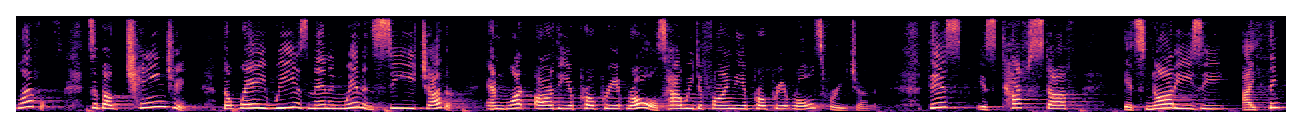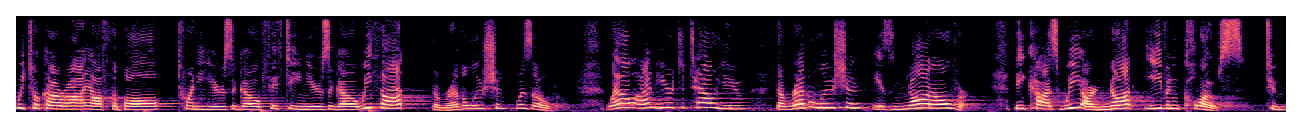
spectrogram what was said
levels. It's about changing the way we as men and women see each other and what are the appropriate roles, how we define the appropriate roles for each other. This is tough stuff. It's not easy. I think we took our eye off the ball 20 years ago, 15 years ago. We thought the revolution was over. Well, I'm here to tell you the revolution is not over because we are not even close to,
